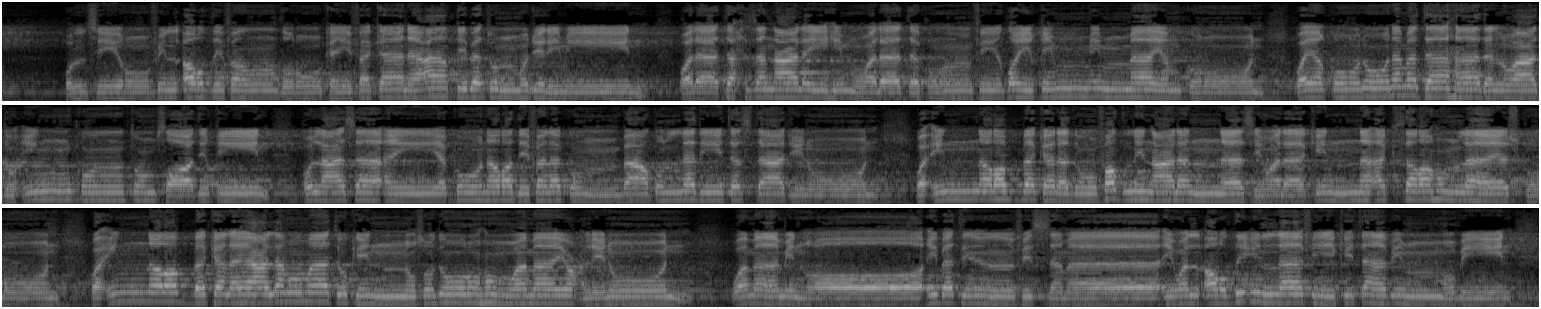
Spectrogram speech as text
قل سيروا في الأرض فانظروا كيف كان عاقبة المجرمين ولا تحزن عليهم ولا تكن في ضيق مما يمكرون ويقولون متى هذا الوعد إن كنتم صادقين قل عسى أن يكون ردف لكم بعض الذي تستعجلون وإن ربك لذو فضل على الناس ولكن أكثرهم لا يشكرون وإن ربك ليعلم ما تكن صدورهم وما يعلنون وما من غائبة في السماء والأرض إلا في كتاب مبين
